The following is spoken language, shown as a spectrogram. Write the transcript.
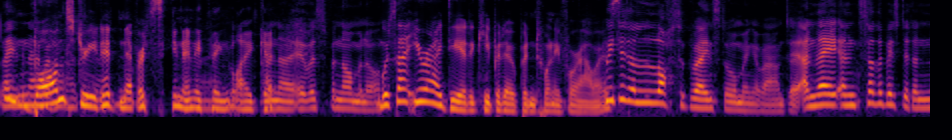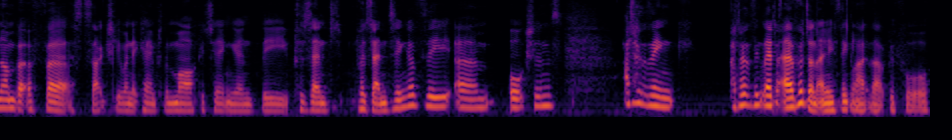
Bond Street had never seen anything like it. I know, it was phenomenal. Was that your idea to keep it open 24 hours? We did a lot of brainstorming around it. And they and Sotheby's did a number of firsts actually when it came to the marketing and the present, presenting of the um, auctions. I don't think I don't think they'd ever done anything like that before.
